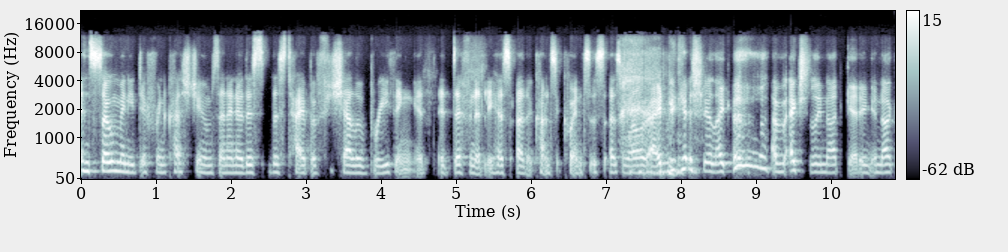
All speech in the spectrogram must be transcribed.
in so many different costumes. And i know this this type of shallow breathing it it definitely has other consequences as well right? Because you're like oh, i'm actually not getting enough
